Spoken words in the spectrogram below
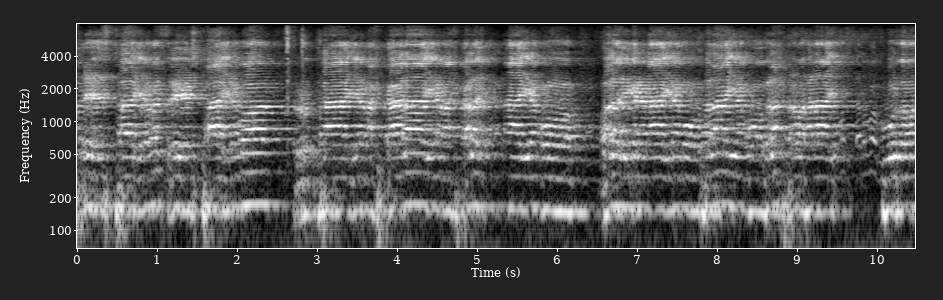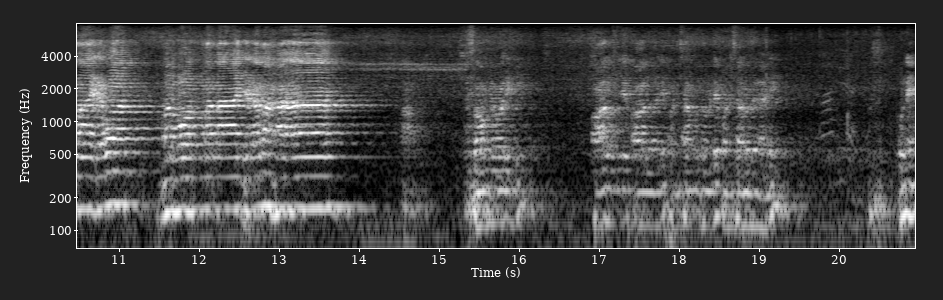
శ్రేష్ఠాయ నమ శ్రేష్ఠాయ నమో రుద్రాయ నమః కాలాయ నమః కలశనాయ నమో బలవికరణాయ నమో ఫలాయ నమో బలప్రవహనాయ పూర్వమనాయ నమో మనోన్మనాయ నమః స్వామివారికి పాలు ఉంటే పాలు కానీ పంచామృతం ఉంటే పంచామృతం కానీ ఉన్నాయి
